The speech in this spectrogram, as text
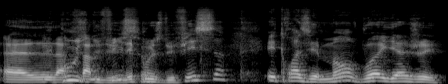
la femme du, l'épouse du fils, et troisièmement, voyager.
